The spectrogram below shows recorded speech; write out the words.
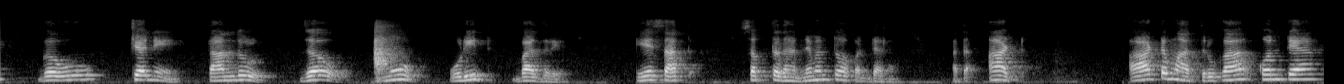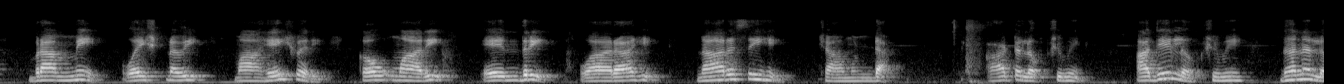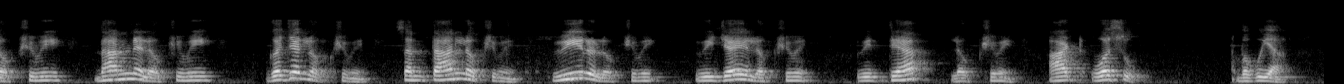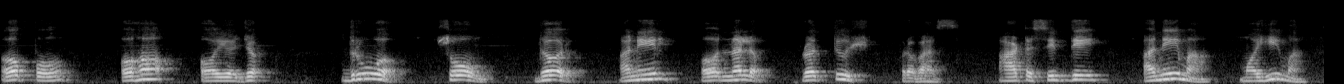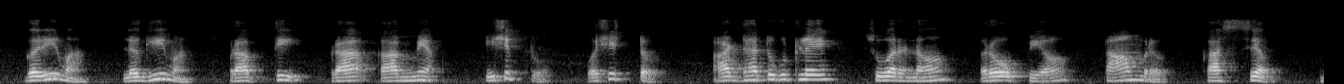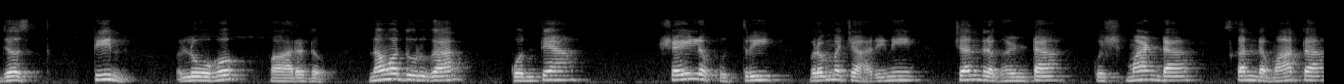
गहू चणे तांदूळ जव मूग उडीद बाजरे. हे सात सप्तधान्य म्हणतो आपण त्याला. आता आठ. आठ मातृका कोणत्या? ब्राह्मी वैष्णवी माहेश्वरी कौमारी ऐंद्री वाराही नारसिंही. चामुंडा आठ लक्ष्मी आदिलक्ष्मी धनलक्ष्मी धान्यलक्ष्मी गजलक्ष्मी संतानलक्ष्मी वीरलक्ष्मी विजयलक्ष्मी विद्यालक्ष्मी आठ वसू. बघूया. अप अह अयज ध्रुव सोम धर अनिल अनल प्रत्युष प्रभास. आठ सिद्धी अनिमा महिमा गरिमा लघिमा प्राप्ती प्राकाम्य ईशित्व वशिष्ठ आठ धातू कुठले? सुवर्ण रौप्य ताम्र कास्य जस्त तीन लोह पारद नवदुर्गा कोणत्या? शैलपुत्री ब्रह्मचारिणी चंद्रघंटा कुष्मांडा स्कंदमाता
